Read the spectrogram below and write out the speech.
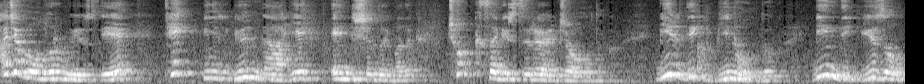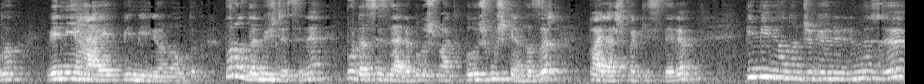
Acaba olur muyuz diye tek bir gün dahi endişe duymadık. Çok kısa bir süre önce olduk. Birdik bin olduk, bindik yüz olduk ve nihayet bir milyon olduk. Bunun da müjdesini burada sizlerle buluşmak, buluşmuşken hazır paylaşmak isterim. Bir milyonuncu gönüllümüzü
